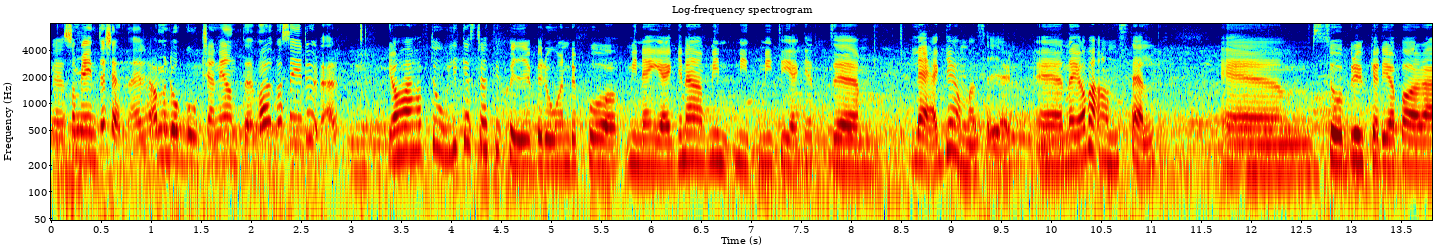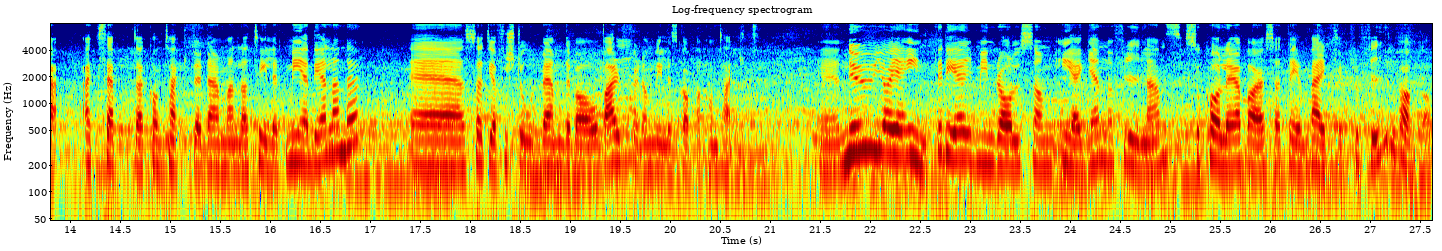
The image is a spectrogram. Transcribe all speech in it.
eh, som jag inte känner, ja men då godkänner jag inte. Vad, vad, säger du där? Jag har haft olika strategier beroende på mina egna, min, mitt, mitt eget eh, läge om man säger. Eh, när jag var anställd eh, så brukade jag bara accepta kontakter där man la till ett meddelande eh, så att jag förstod vem det var och varför de ville skapa kontakt. Eh, nu gör jag inte det i min roll som egen och frilans så kollar jag bara så att det är en verklig profil bakom.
